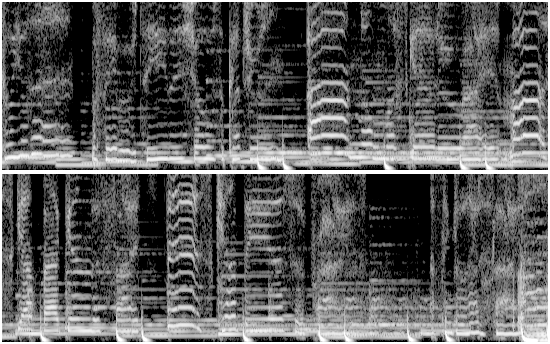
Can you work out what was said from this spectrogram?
Could use a hand. My favorite TV shows are capturing. I know must get it right, must get back in the fight. This can't be a surprise. I think I let it slide.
